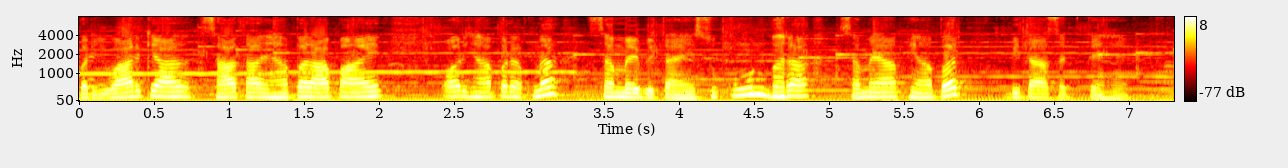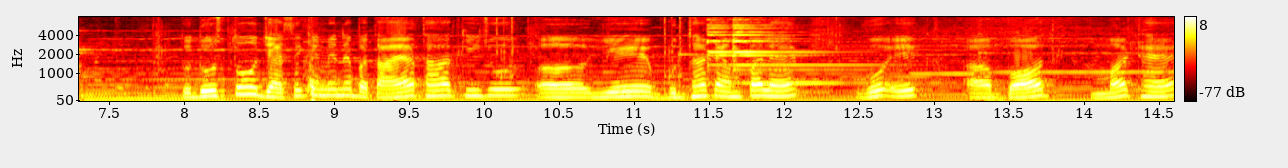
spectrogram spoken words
परिवार के साथ यहाँ पर आप आएँ और यहाँ पर अपना समय बिताएँ। सुकून भरा समय आप यहाँ पर बिता सकते हैं। तो दोस्तों, जैसे कि मैंने बताया था कि जो ये बुद्धा टेंपल है, वो एक बौद्ध मठ है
